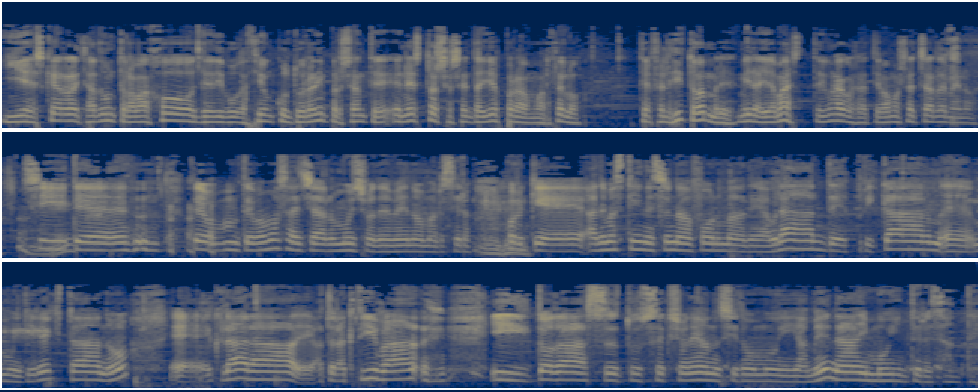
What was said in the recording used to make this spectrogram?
y es que ha realizado un trabajo de divulgación cultural impresionante en estos 62 programas, Marcelo. Te felicito, hombre. Mira, y además, te digo una cosa, te vamos a echar de menos. Sí, te, te, te vamos a echar mucho de menos, Marcelo, porque además tienes una forma de hablar, de explicar eh, muy directa, ¿no? Eh, clara, eh, atractiva, y todas tus secciones han sido muy amenas y muy interesantes.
